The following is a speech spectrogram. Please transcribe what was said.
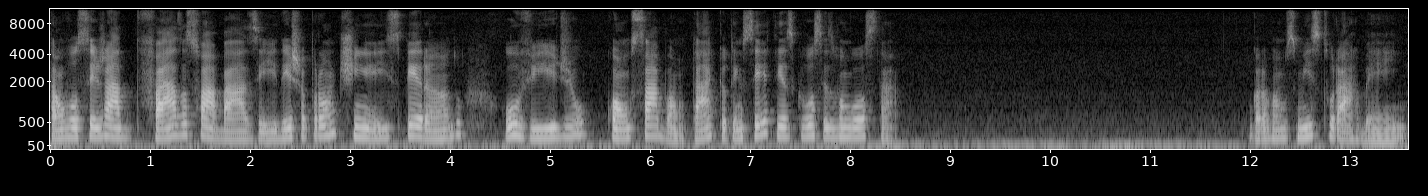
Então, você já faz a sua base aí, deixa prontinha aí, esperando o vídeo com o sabão, tá? Que eu tenho certeza que vocês vão gostar. Agora, vamos misturar bem.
